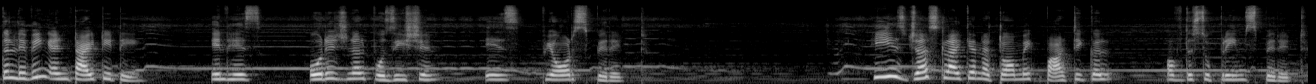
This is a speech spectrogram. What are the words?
The living entity in his original position is pure spirit. He is just like an atomic particle of the Supreme Spirit.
